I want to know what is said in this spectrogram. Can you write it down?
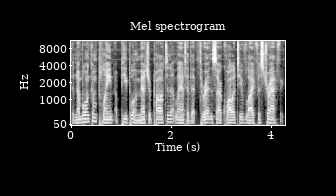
the number one complaint of people in metropolitan Atlanta that threatens our quality of life is traffic.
